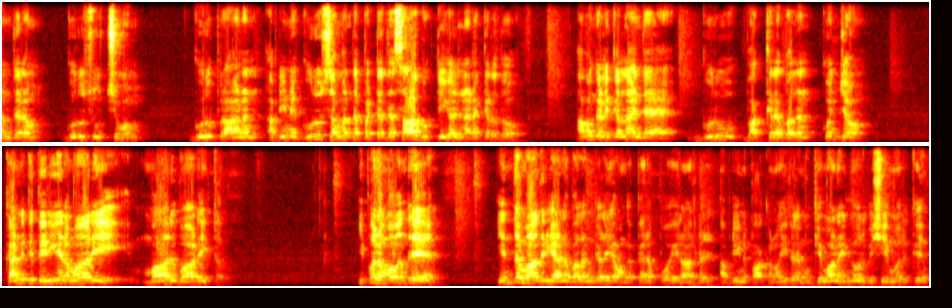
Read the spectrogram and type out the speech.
அந்தரம் குரு சூட்சுமம் குரு பிராணன் அப்படின்னு குரு சம்பந்தப்பட்ட தசாபுக்திகள் நடக்கிறதோ அவங்களுக்கெல்லாம் இந்த குரு வக்ரபலன் கொஞ்சம் கண்ணுக்கு தெரிகிற மாதிரி மாறுபாடை தரும். இப்போ நம்ம வந்து எந்த மாதிரியான பலன்களை அவங்க பெறப்போகிறார்கள் அப்படின்னு பார்க்கணும். இதில் முக்கியமான இன்னொரு விஷயமும் இருக்குது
